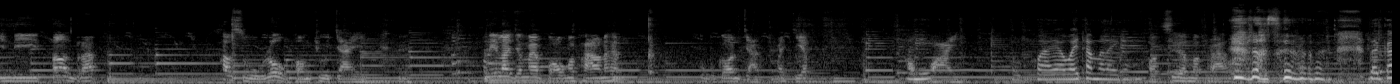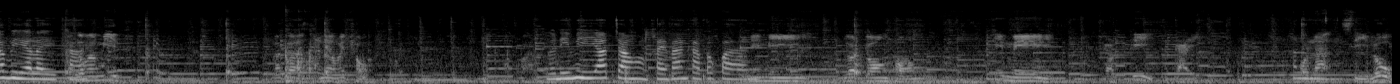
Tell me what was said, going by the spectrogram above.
ยินดีต้อนรับเข้าสู่โลกของชูใจ วันนี้เราจะมาปอกมะพร้าวนะครับ อุปกรณ์จากป้าเจี๊ยบอันนี้ควายควายเอาไว้ทำอะไรกันถอดเสื้อมะพร้าวเราซื้อมาแล้วก็มีอะไรอีกแล้วคะก็มามีด แล้วก็อันนี้เอาไว้ฉกวันนี้มียอดจองของใครบ้างคะป้าควาอัยนนี้มียอดจองของพี่เมย์กับพี่ไก่ คนละสี่ลูก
